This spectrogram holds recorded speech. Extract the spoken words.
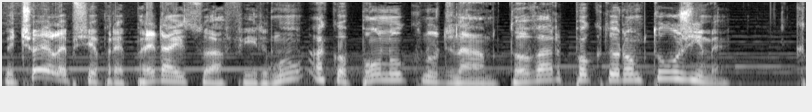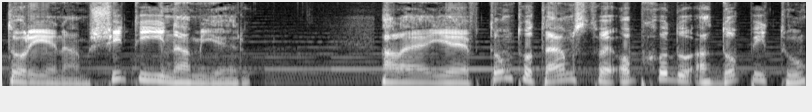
Veď čo je lepšie pre predajcu a firmu, ako ponúknuť nám tovar, po ktorom túžime, ktorý je nám šitý na mieru. Ale je v tomto tajomstve obchodu a dopytu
